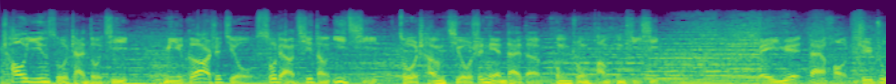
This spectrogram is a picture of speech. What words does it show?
超音速战斗机米格二十九、苏两七等一起，组成九十年代的空中防空体系，北约代号“支柱”。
